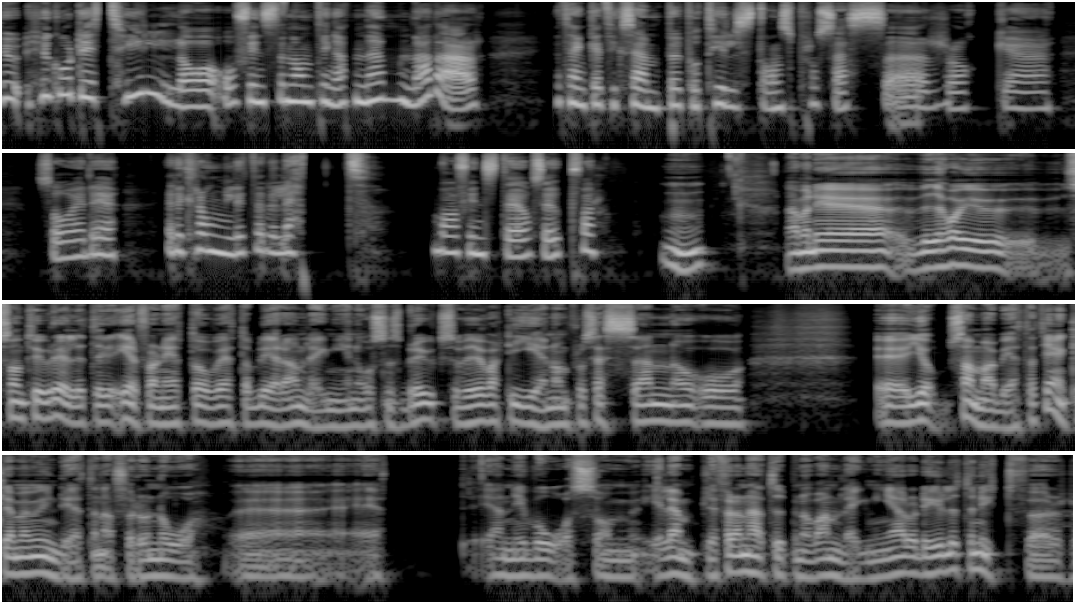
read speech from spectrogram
hur, hur går det till och, och, finns det någonting att nämna där? Jag tänker till exempel på tillståndsprocesser och så. Är det, är det krångligt? Är det lätt? Vad finns det att se upp för? Mm. Nej, men det, vi har ju som tur är lite erfarenhet av att etablera anläggningen i Åsensbruk så vi har varit igenom processen och, och eh, jobb, samarbetat egentligen med myndigheterna för att nå eh, ett, en nivå som är lämplig för den här typen av anläggningar. Och det är ju lite nytt för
